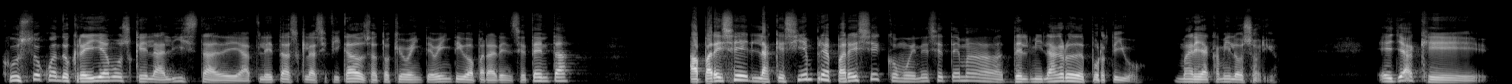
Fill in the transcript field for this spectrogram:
Justo cuando creíamos que la lista de atletas clasificados a Tokio 2020 iba a parar en 70, aparece la que siempre aparece como en ese tema del milagro deportivo, María Camila Osorio. Ella que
